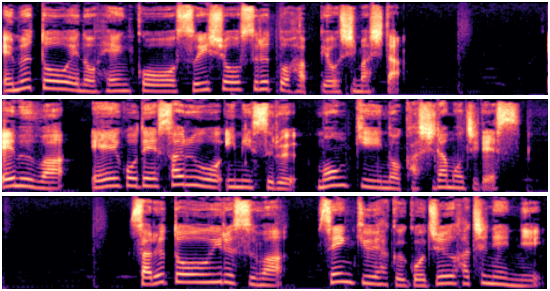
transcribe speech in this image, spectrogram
M 痘への変更を推奨すると発表しました。M は英語で猿を意味するモンキーの頭文字です。サル痘ウイルスは1958年に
